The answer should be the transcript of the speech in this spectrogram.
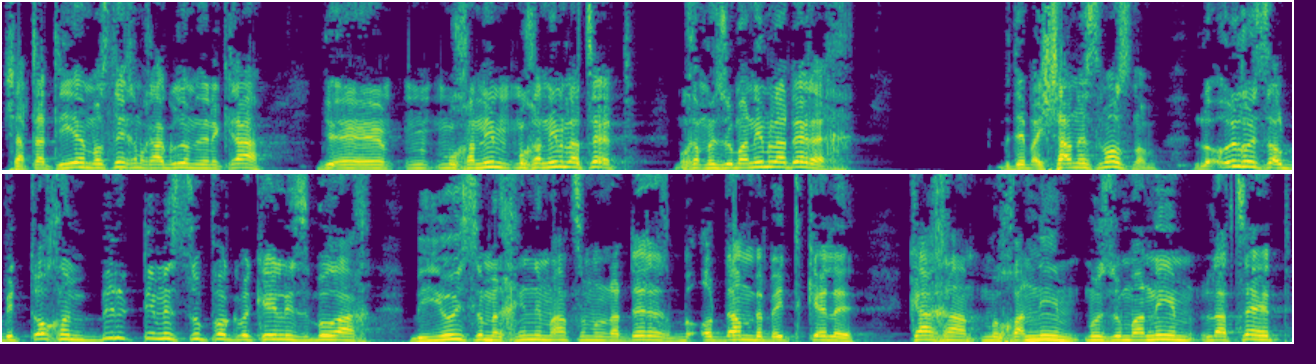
שאתה תהיה מוסניכם חגורים, זה נקרא, מוכנים, מוכנים לצאת, מזומנים לדרך. וזה בישנס מוסנוב, לא אוירוס על ביטוחן בלתי מסופק בקהיל לסבורך, ביועס מכינים עצמם לדרך בעודם בבית כלא, ככה מוכנים, מזומנים לצאת,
